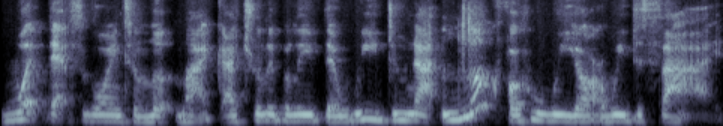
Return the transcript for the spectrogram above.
What that's going to look like. I truly believe that we do not look for who we are, we decide.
